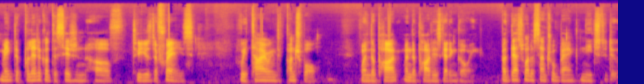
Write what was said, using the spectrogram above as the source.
make the political decision of, to use the phrase, retiring the punch bowl when the part when the party is getting going. But that's what a central bank needs to do.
